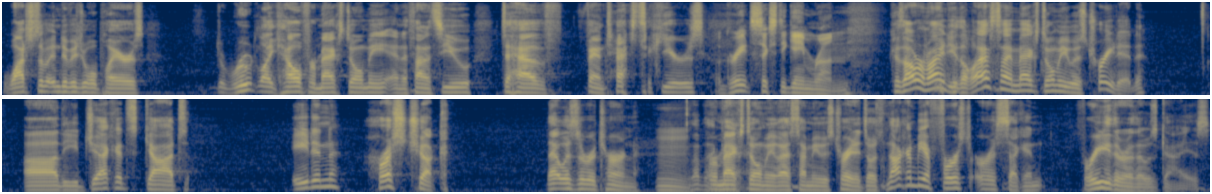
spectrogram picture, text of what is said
Watch the individual players, root like hell for Max Domi and Athanasiou to have fantastic years. A great 60 game run. Because I'll remind you, the last time Max Domi was traded, uh, the Jackets got Aiden Hreschuk. That was the return Love that for Max Domi last time he was traded. So it's not going to be a first or a second for either of those guys.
